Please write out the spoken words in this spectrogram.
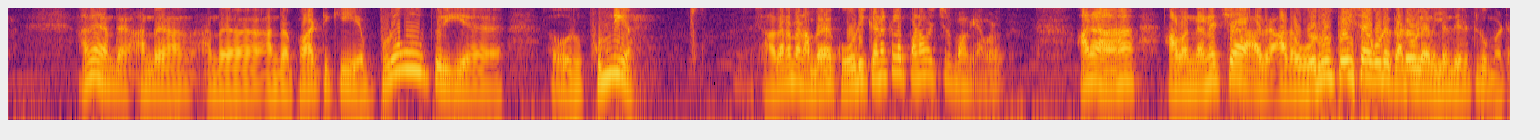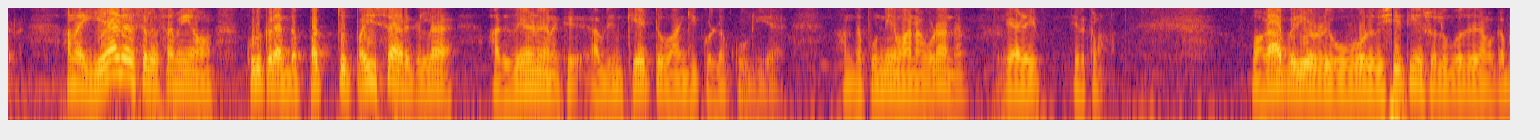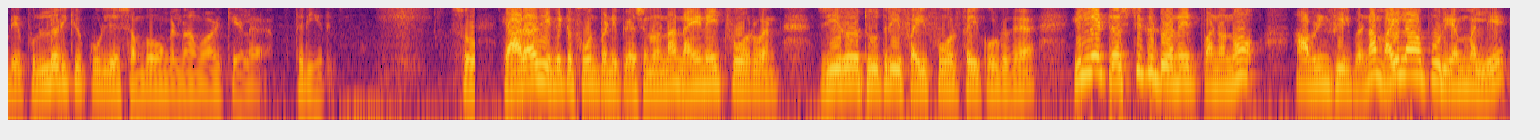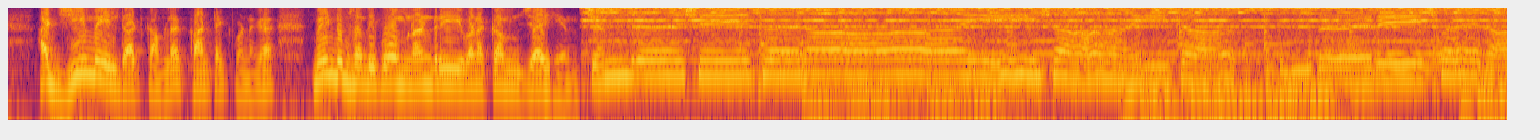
அது அந்த அந்த அந்த அந்த பாட்டிக்கு எவ்வளோ பெரிய ஒரு புண்ணியம். சாதாரணமாக நம்ம கோடிக்கணக்கில் பணம் வச்சுருப்பாங்க எவ்வளோ ஆனால் அவன் நினச்சா அது அதை ஒரு பைசா கூட கடவுள் அதுலேருந்து எடுத்துக்க மாட்டார். ஆனால் ஏழை சில சமயம் கொடுக்குற அந்த பத்து பைசா இருக்குல்ல அது வேணும் எனக்கு அப்படின்னு கேட்டு வாங்கி கொள்ளக்கூடிய அந்த புண்ணியமானால் கூட அந்த ஏழை இருக்கலாம். மகா பெரியவருடைய ஒவ்வொரு விஷயத்தையும் சொல்லும்போது நமக்கு அப்படியே புல்லரிக்கக்கூடிய சம்பவங்கள் தான் வாழ்க்கையில் தெரியுது. ஸோ யாராவது எங்கிட்ட ஃபோன் பண்ணி பேசணுன்னா nine eight four one zero two three five four five கொடுங்க. இல்லை ட்ரஸ்ட்டுக்கு டொனேட் பண்ணணும். அப்படின்னு ஃபீல் பண்ணால் Mylapore MLA at Gmail dot Kamil contact பண்ணுங்கள் மீண்டும் சந்திப்போம். நன்றி. வணக்கம். ஜெய்ஹிந்த் சந்திரசேகராயிஷா சுந்தரேஸ்வரா.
